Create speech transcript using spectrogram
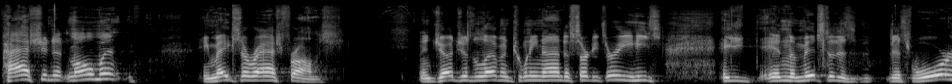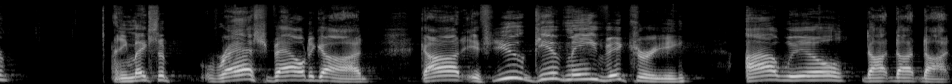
passionate moment, he makes a rash promise. In Judges 11, 29 to 33, he's he in the midst of this, this war, and he makes a rash vow to God God, if you give me victory, I will dot, dot, dot.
